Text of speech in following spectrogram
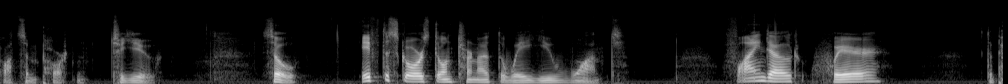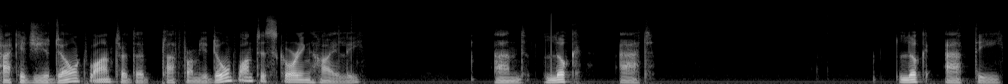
what's important to you? So, if the scores don't turn out the way you want, find out where the package you don't want or the platform you don't want is scoring highly and look at look at the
